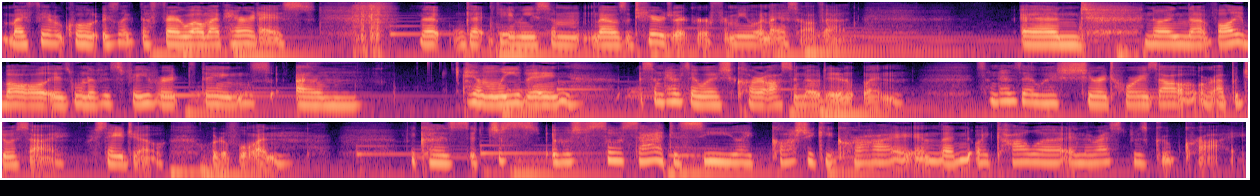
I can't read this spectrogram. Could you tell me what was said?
My favorite quote is like the farewell my paradise. That gave me some that was a tearjerker for me when I saw that. And knowing that volleyball is one of his favorite things, um, him leaving, sometimes I wish Karasuno didn't win. Sometimes I wish Shiratorizawa or Aoba Johsai or Seijo would have won. Because it just it was just so sad to see like Goshiki cry and then Oikawa and the rest of his group cry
